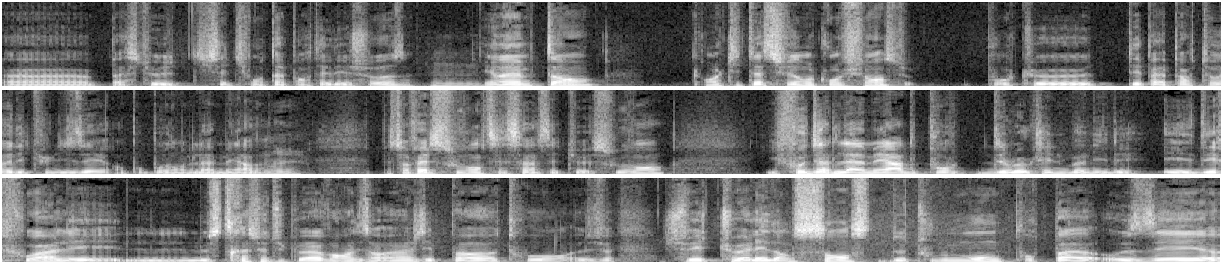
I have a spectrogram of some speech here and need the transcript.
euh, parce que tu sais qu'ils vont t'apporter des choses. Hmm. Et en même temps, en qui t'as suffisamment confiance pour que t'aies pas peur de te ridiculiser en proposant de la merde. Ouais. Parce qu'en fait, souvent, c'est ça. C'est que souvent, il faut dire de la merde pour débloquer une bonne idée. Et des fois, les, le stress que tu peux avoir en disant ah, j'ai pas trop, je, je vais que aller dans le sens de tout le monde pour pas oser euh,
